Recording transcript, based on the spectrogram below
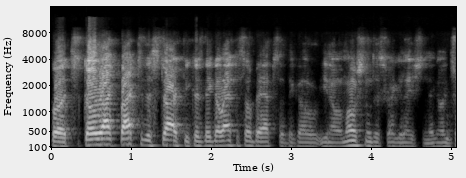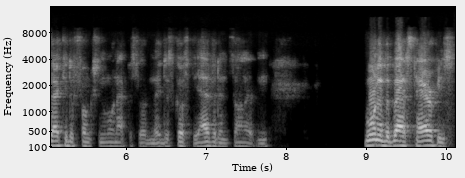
But go right back to the start because they go episode by episode. They go, you know, emotional dysregulation. They go executive function one episode, and they discuss the evidence on it. And one of the best therapies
